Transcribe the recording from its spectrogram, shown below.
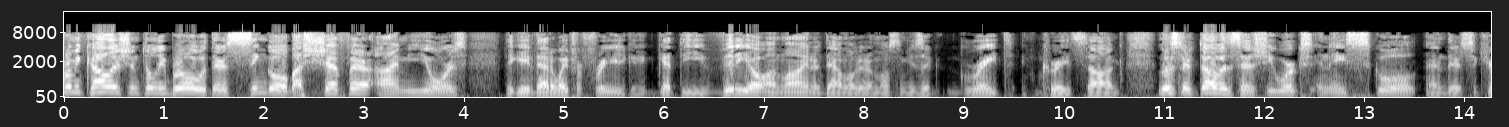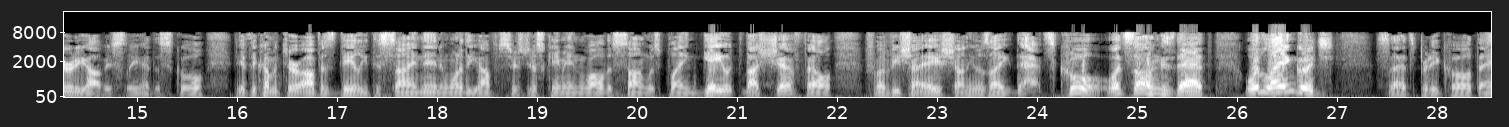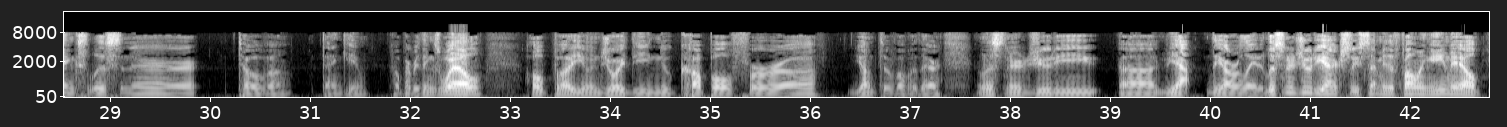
And that is Avrami Kalish and Tuli with their single Bashefer I'm Yours. They gave that away for free. You can get the video online or download it on Most Music. Great, great song. Listener Tova says she works in a school and there's security obviously at the school. They have to come into her office daily to sign in and one of the officers just came in while the song was playing Geiut Vashefel from Avisha Eshon. He was like, that's cool. What song is that? What language? So that's pretty cool. Thanks, listener Tova. Thank you. Hope everything's well. Hope uh, you enjoyed the new couple for uh, Yontiv over there. And listener Judy, uh, yeah, they are related. Listener Judy actually sent me the following email.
